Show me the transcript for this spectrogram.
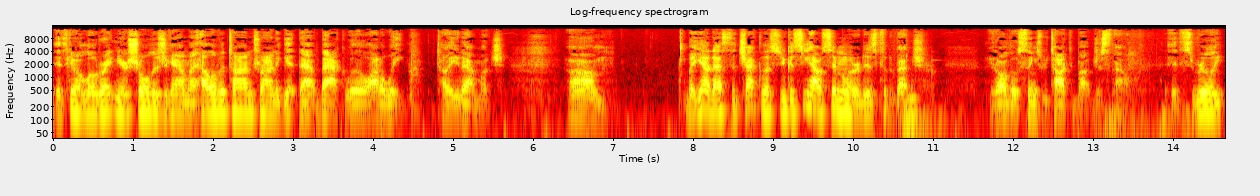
it's going to load right in your shoulders. You're going to have a hell of a time trying to get that back with a lot of weight. I'll tell you that much. Um, but yeah, that's the checklist. You can see how similar it is to the bench. Know, all those things we talked about just now. It's really,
